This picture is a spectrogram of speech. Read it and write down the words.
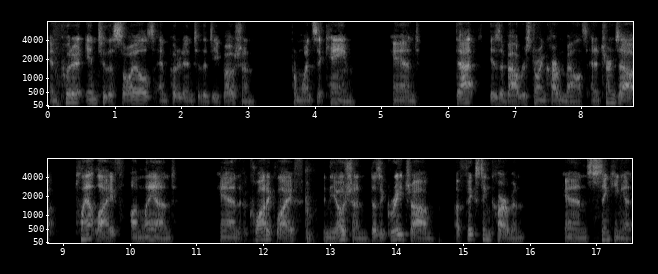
and put it into the soils and put it into the deep ocean from whence it came and that is about restoring carbon balance. And it turns out plant life on land and aquatic life in the ocean does a great job of fixing carbon and sinking it,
